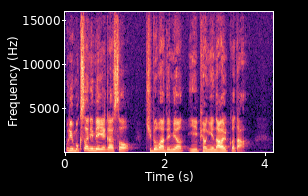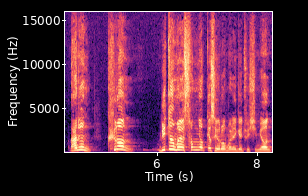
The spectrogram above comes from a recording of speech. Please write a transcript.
우리 목사님에게 가서 기도받으면 이 병이 나을 거다. 나는 그런 믿음을 성령께서 여러분에게 주시면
